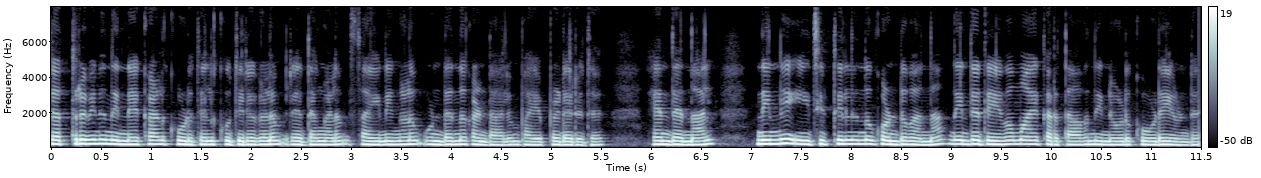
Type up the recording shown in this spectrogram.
ശത്രുവിന് നിന്നേക്കാൾ കൂടുതൽ കുതിരകളും രഥങ്ങളും സൈന്യങ്ങളും ഉണ്ടെന്ന് കണ്ടാലും ഭയപ്പെടരുത്. എന്തെന്നാൽ നിന്നെ ഈജിപ്തിൽ നിന്ന് കൊണ്ടുവന്ന നിന്റെ ദൈവമായ കർത്താവ് നിന്നോട് കൂടെയുണ്ട്.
